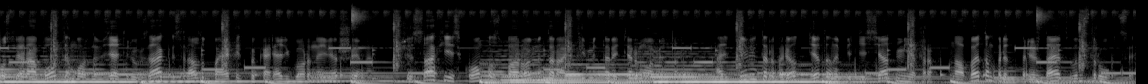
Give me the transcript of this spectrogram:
После работы можно взять рюкзак и сразу поехать покорять горные вершины. В часах есть компас, барометр, альтиметр и термометр. Альтиметр врет где-то на 50 метров, но об этом предупреждается в инструкции.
